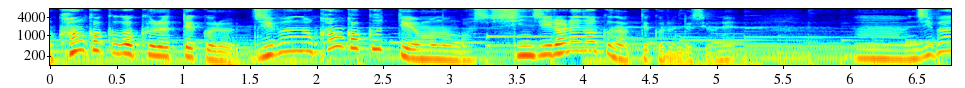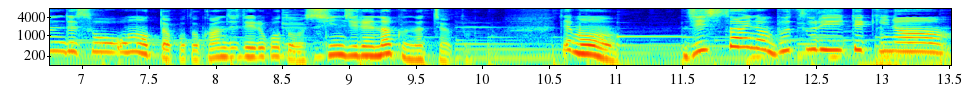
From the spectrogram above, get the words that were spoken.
ん感覚が狂ってくる自分の感覚っていうものが信じられなくなってくるんですよね。うん自分でそう思ったこと感じていることを信じれなくなっちゃうと。でも実際の物理的な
